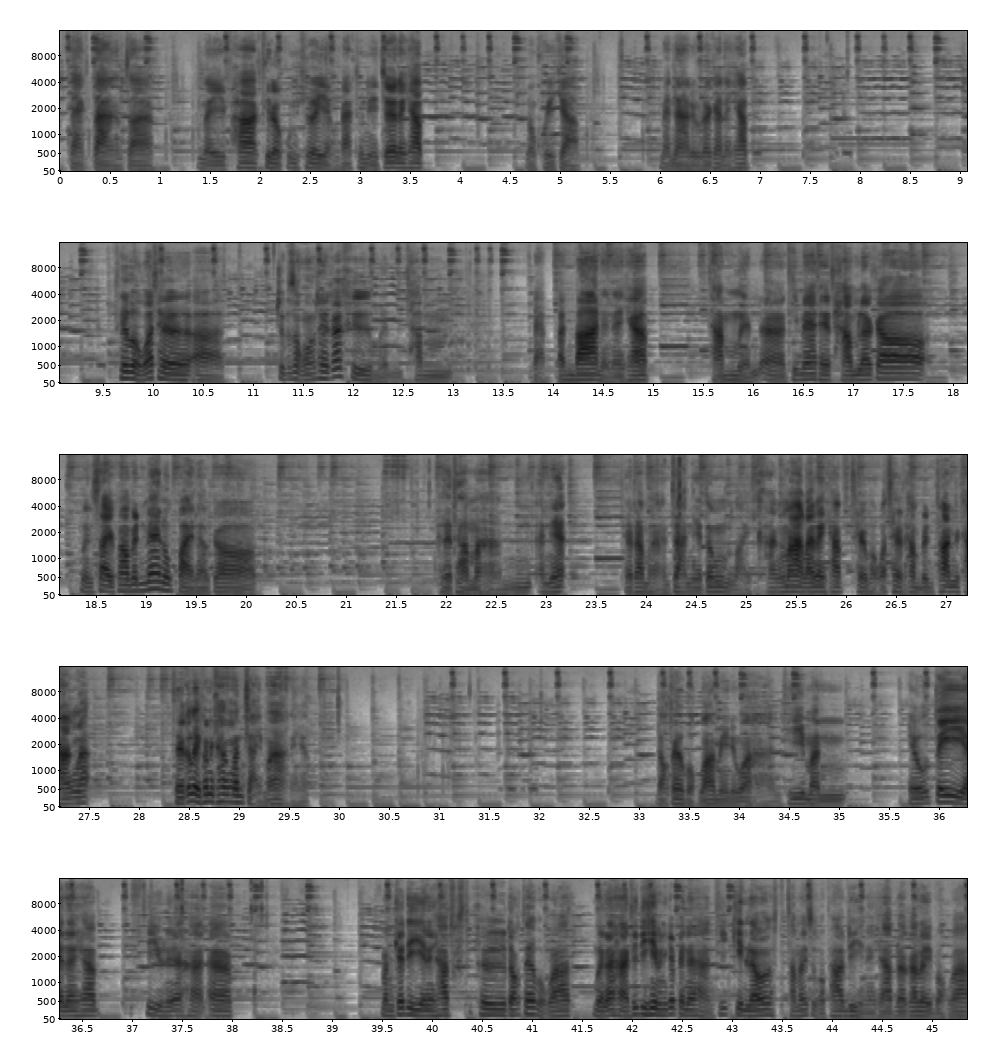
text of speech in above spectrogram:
แตกต่างจากในภาคที่เราคุ้นเคยอย่าง Back to Nature นะครับ ลองคุยกับแมนนาดูแล้วกันนะครับ เธอบอกว่าเธออจุดประสงค์ของเธอก็คือเหมือนทำแบบบ้านๆนะครับทำเหมือนอที่แม่เธอทำแล้วก็เหมือนใส่ความเป็นแม่ลงไปแล้วก็ เธอทำอาหารอันเนี้ย ธอทำอาหารจานนี้ต้องหลายครั้งมากแล้วนะครับ เธอบอกว่าเธอทำเป็นพันครั้งแล้วเธอก็เลยค่อนข้างมั่นใจมากนะครับด็อกเตอร์บอกว่าเมนูอาหารที่มันเฮลตี้นะครับ ที่อยู่ในอาหารเออมันก็ดีนะครับ คือด็อกเตอร์บอกว่าเหมือนอาหารที่ดีมันก็เป็นอาหารที่กินแล้วทำให้สุขภาพดีนะครับ แล้วก็เลยบอกว่า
